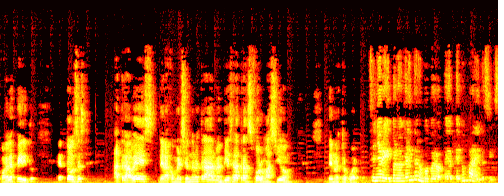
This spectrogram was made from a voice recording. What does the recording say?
con el espíritu. Entonces, a través de la conversión de nuestra alma empieza la transformación de nuestro cuerpo. Señores, y perdón que le interrumpa, pero es, un paréntesis.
